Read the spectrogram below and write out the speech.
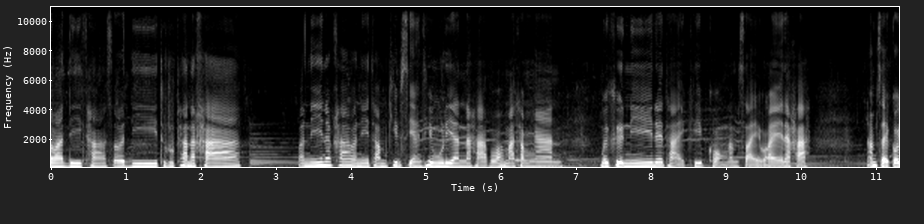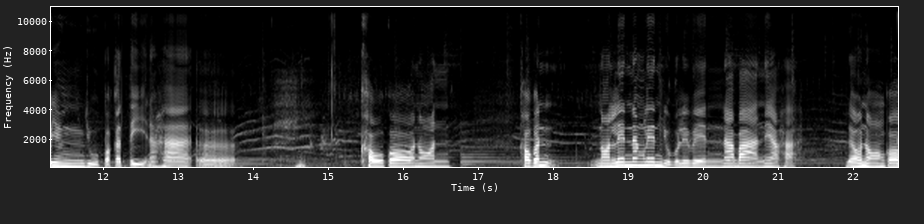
สวัสดีค่ะ สวัสดีทุกทท่านนะคะ วันนี้นะคะวันนี้ทำคลิปเสียงที่โรงเรียนนะคะ เพราะว่ามาทำงาน เมื่อคืนนี้ได้ถ่ายคลิปของน้ำใสไว้นะคะ น้ำใสก็ยังอยู่ปกตินะคะเเขาก็นอน เขาก็นอนเล่นนั่งเล่นอยู่บริเวณหน้าบ้านเนี่ยค่ะ แล้วน้องก็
